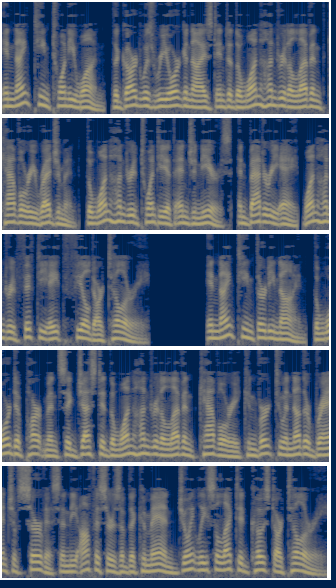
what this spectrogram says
In 1921, the Guard was reorganized into the 111th Cavalry Regiment, the 120th Engineers, and Battery A, 158th Field Artillery. In 1939, the War Department suggested the 111th Cavalry convert to another branch of service and the officers of the command jointly selected Coast Artillery.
